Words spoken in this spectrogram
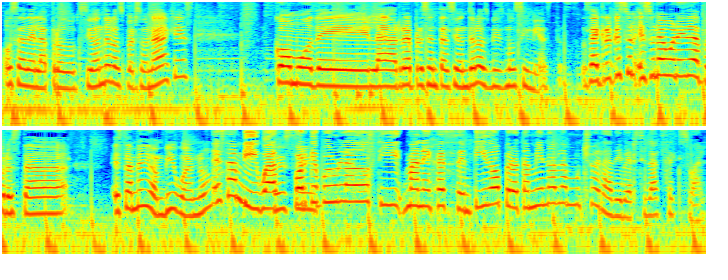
o sea, de la producción de los personajes, como de la representación de los mismos cineastas. O sea, creo que es, un- es una buena idea, pero está, está medio ambigua, ¿no? Es ambigua Sí, sí. porque por un lado sí maneja ese sentido, pero también habla mucho de la diversidad sexual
